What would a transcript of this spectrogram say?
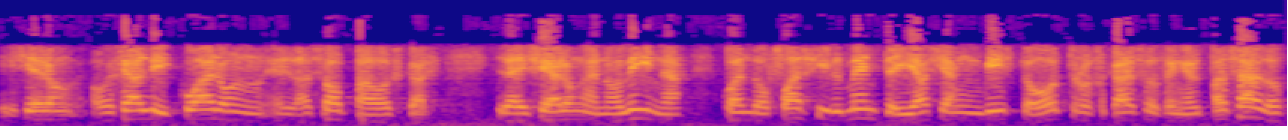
Hicieron, o sea, licuaron en la sopa, Oscar, la hicieron anodina, cuando fácilmente ya se han visto otros casos en el pasado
